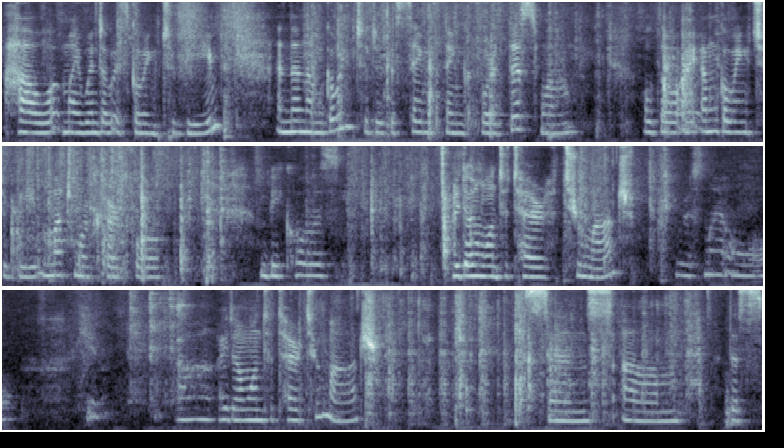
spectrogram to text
how my window is going to be. And then I'm going to do the same thing for this one although I am going to be much more careful because I don't want to tear too much. Where's my awl? Here. Uh, I don't want to tear too much since um, this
